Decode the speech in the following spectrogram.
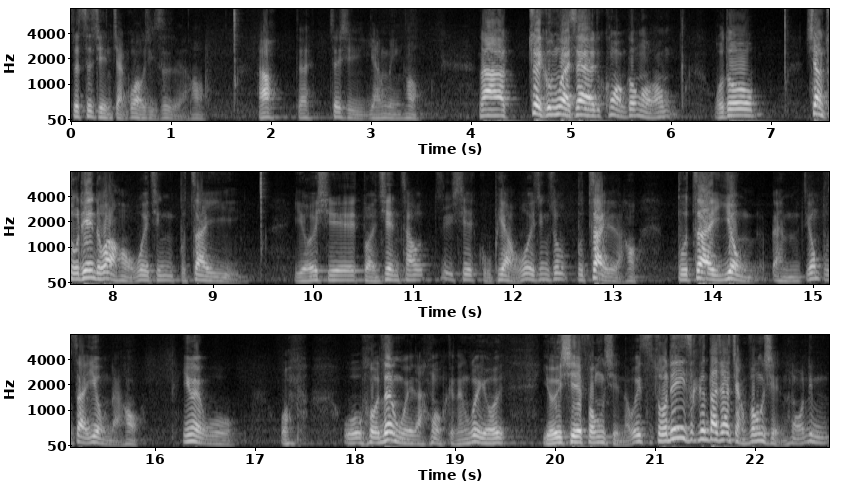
这之前讲过好几次的哈。好，对，这是杨明哈。那最近外在看工哦，我都。像昨天的话，哈，我已经不在意有一些短线操一些股票，我已经说不在了，哈，不再用，嗯，用不再用了，哈，因为我我我我认为，然后可能会有有一些风险的。我昨天一直跟大家讲风险，我，你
